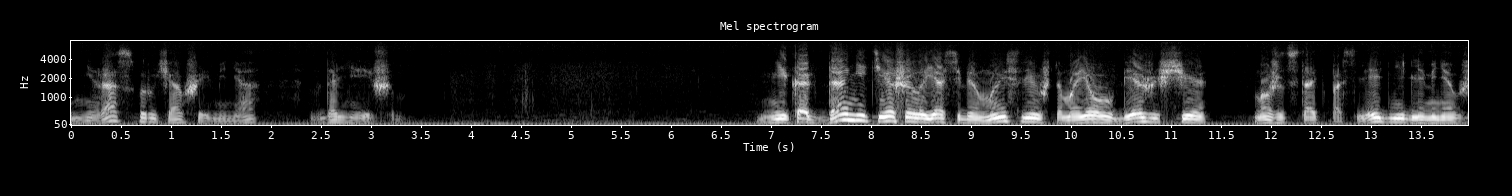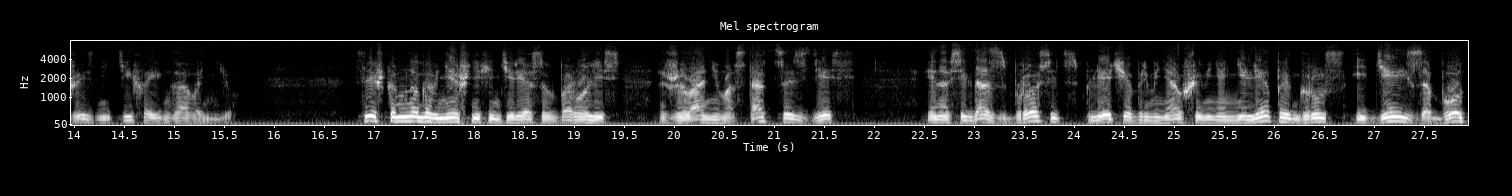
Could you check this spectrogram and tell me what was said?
не раз выручавшие меня в дальнейшем. Никогда не тешила я себя мыслью, что мое убежище может стать последней для меня в жизни тихой гаванью. Слишком много внешних интересов боролись с желанием остаться здесь и навсегда сбросить с плеч обременявший меня нелепый груз идей, забот,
